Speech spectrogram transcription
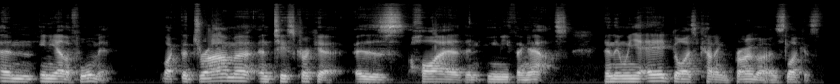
in any other format. Like the drama in Test cricket is higher than anything else. And then when you add guys cutting promos, like it's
